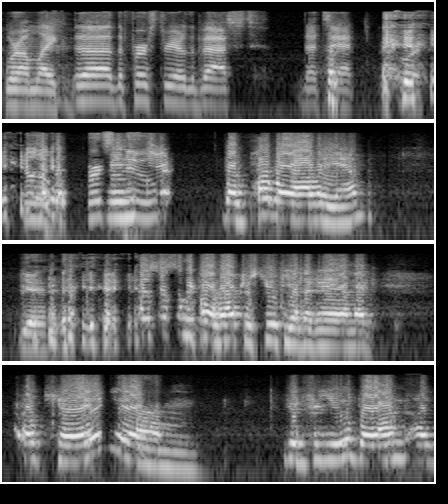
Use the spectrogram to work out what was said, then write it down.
where I'm like, uh, the first three are the best. That's it. Or, no, no, first two. the part where I already am. yeah, yeah. I saw somebody call Raptors cute the other day. I'm like, okay, um, good for you, but I'm, I,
